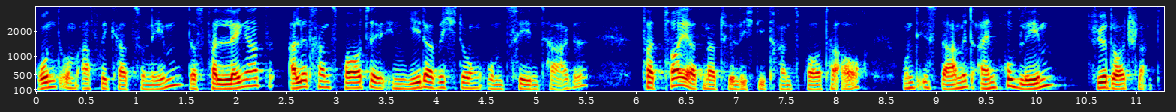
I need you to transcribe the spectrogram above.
rund um Afrika zu nehmen. Das verlängert alle Transporte in jeder Richtung um zehn Tage, verteuert natürlich die Transporte auch und ist damit ein Problem für Deutschland.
